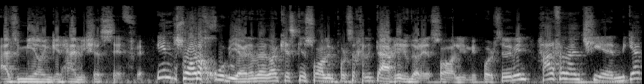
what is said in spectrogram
از میانگین همیشه صفره. این سوال خوبیه. یعنی مثلا کسی که سوال می‌پرسه خیلی دقیق داره سوالی می‌پرسه. ببین حرف من چیه؟ میگم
